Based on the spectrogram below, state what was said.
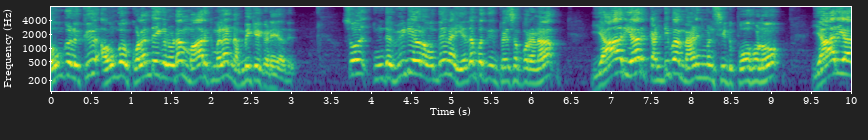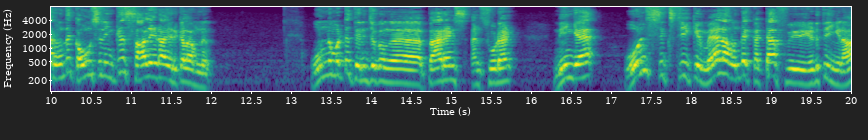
அவங்களுக்கு அவங்க குழந்தைகளோட மார்க் மேலே நம்பிக்கை கிடையாது. ஸோ இந்த வீடியோவில் வந்து நான் எதை பற்றி பேச போகிறேன்னா யார் யார் கண்டிப்பாக மேனேஜ்மெண்ட் சீட்டு போகணும் யார் யார் வந்து கவுன்சிலிங்க்கு சாலிடாக இருக்கலாம்னு. ஒன்று மட்டும் தெரிஞ்சுக்கோங்க பேரண்ட்ஸ் அண்ட் ஸ்டூடெண்ட் நீங்கள் ஒன் சிக்ஸ்டிக்கு மேலே வந்து கட் ஆஃப் எடுத்தீங்கன்னா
